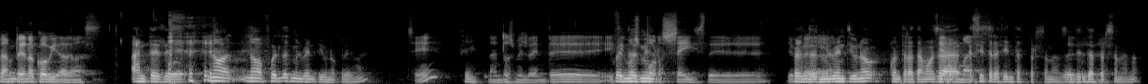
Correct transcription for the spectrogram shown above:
En pleno COVID, además. antes de... No, no, fue el 2021 creo. ¿eh? ¿Sí? Sí. No, En 2020 Fue en hicimos 2000. por 6 de... yo Pero en creo, 2021 contratamos a más. casi 300 personas, Sí, sí, 200 sí. personas, ¿no?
